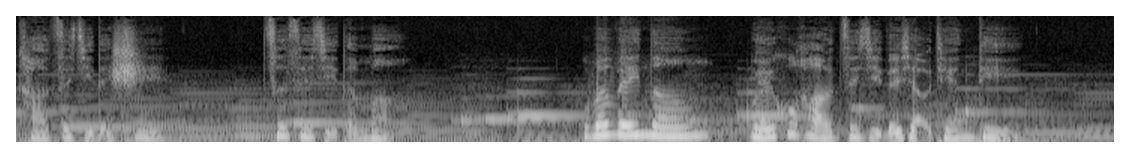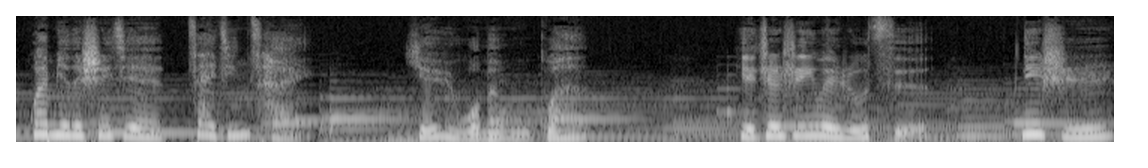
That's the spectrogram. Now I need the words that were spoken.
考自己的试。做自己的梦，我们唯能维护好自己的小天地，外面的世界再精彩，也与我们无关。也正是因为如此，那时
